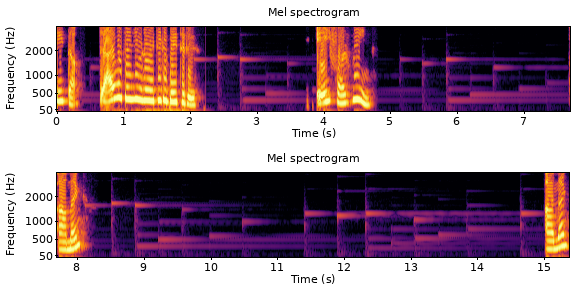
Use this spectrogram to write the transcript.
நீ தான். டிரைவர் செஞ்சு இவனை விட்டுட்டு போய்த்துரு. ஏய் ஃபர்வீன் அமன் அமன்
